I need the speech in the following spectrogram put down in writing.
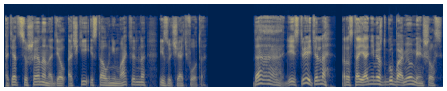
Отец Сюшена надел очки и стал внимательно изучать фото. «Да, действительно, расстояние между губами уменьшилось.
